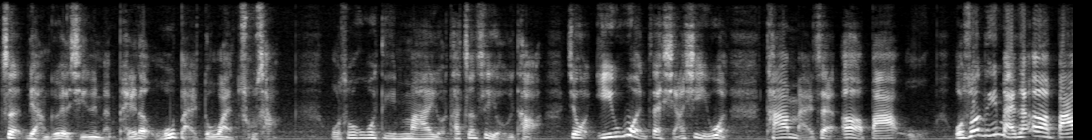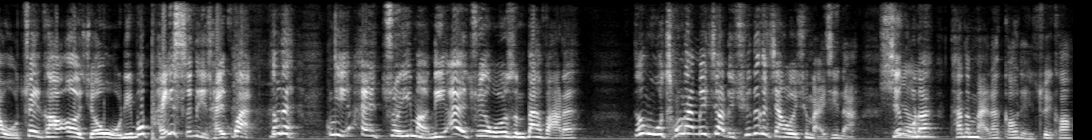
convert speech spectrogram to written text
这两个月的期间里面赔了五百多万出场。我说我的妈哟，他真是有一套。结果一问，再详细一问，他买在二八五。我说你买在二八五，最高二九五，你不赔死你才怪，对不对？你爱追嘛，你爱追，我有什么办法呢？我从来没叫你去那个价位去买进的，结果呢，他的买的高点最高，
